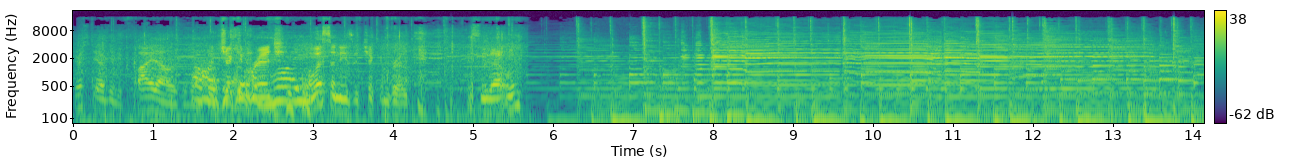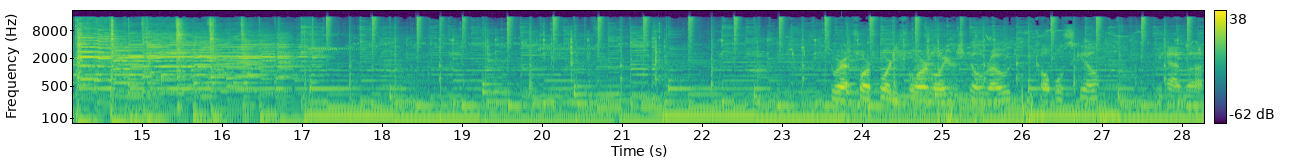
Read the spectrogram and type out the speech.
Christy, I'll give you five dollars a for Oh, Chicken bridge. Melissa needs a chicken bridge. You see that one? We're at 444 Lawyersville Road, in Cobleskill. We have a,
